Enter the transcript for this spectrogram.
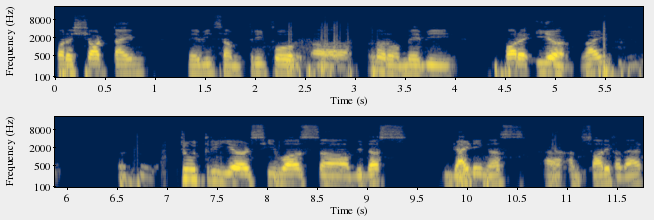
for a short time, maybe some three, four, uh, no, no, maybe for a year, right? Two, three years he was uh, with us, guiding us. Uh, I'm sorry for that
